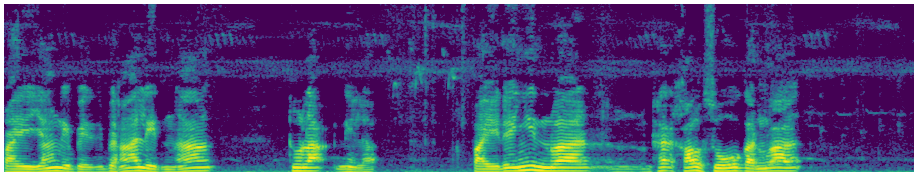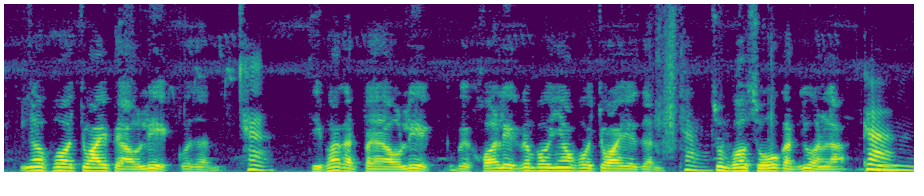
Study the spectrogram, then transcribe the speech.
ไปยังนี่ไปไปหาเลินหาธุระนี่ละไปได้ยินว่า ถ้าเขาโซกันว่าเนี่ยพ่อจอยไปเอาเลขว่าสันค่ะที่พากันไปเอาเลขไปขอเลขน้ำพ่อเนี่ยพ่อจอยว่าสันค่ะซุ่มเขาโซกันอยู่หันละค่ะ อืม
